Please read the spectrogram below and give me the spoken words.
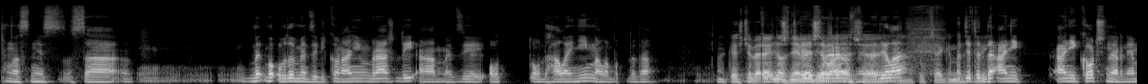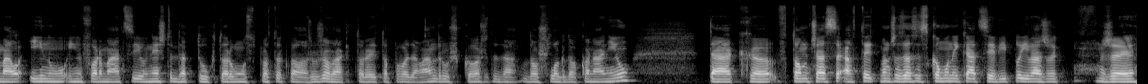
vlastne sa období medzi vykonaním vraždy a medzi jej od, odhalením, alebo teda keď ešte verejnosť nevedela, ešte verejnosť nevedela že kde teda ani ani Kočner nemal inú informáciu, než teda tú, ktorú mu sprostredkovala Žužová, ktorej to povedal Andruško, že teda došlo k dokonaniu. Tak e, v tom čase, a v tom čase zase z komunikácie vyplýva, že, že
